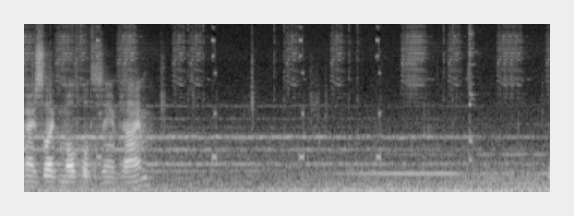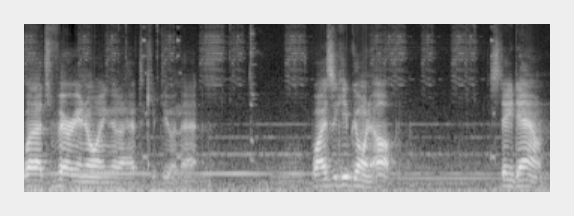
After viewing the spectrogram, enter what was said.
Can I select multiple at the same time? Well, that's very annoying that I have to keep doing that. Why does it keep going up? Stay down.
